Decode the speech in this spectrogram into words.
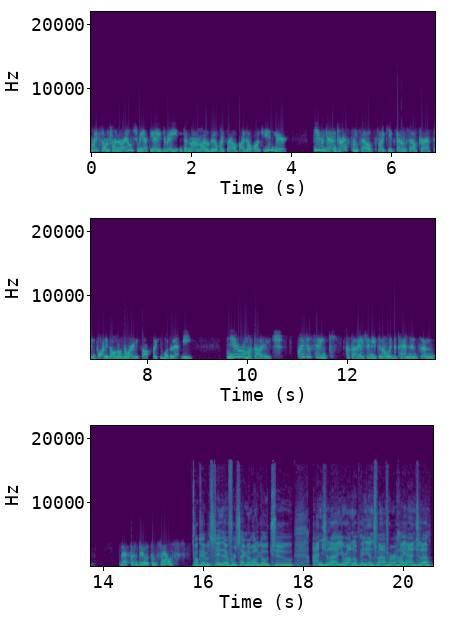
My son turned around to me at the age of eight and said, "Ma'am, I'll do it myself. I don't want you in here." Even getting dressed himself, like he'd get himself dressed and put on his own underwear and his socks. Like he wouldn't let me near him at that age. I just think at that age they need to know independence and let them do it themselves. Okay, well, stay there for a second. I want to go to Angela. You're on Opinions Matter. Hi, Angela.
